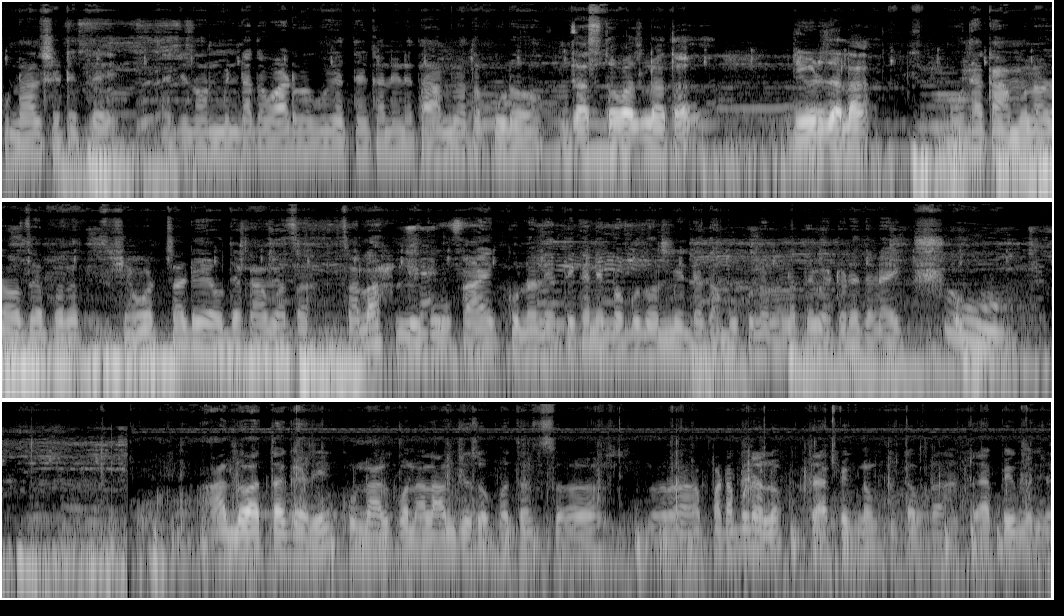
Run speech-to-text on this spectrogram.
कुणाल शेट येते त्याची दोन मिनटं आता वाट बघू येते का नाही तर आम्ही आता पुढं जास्त वाजला आता दीड झाला. उद्या कामाला जायचं परत शेवटचा डे उद्या कामाचा. चला निघू काय कुणाला येते का नाही बघू दोन मिनटं थांबू कुणाला तर भेटू द्या डायरेक्ट शू! आलो आता घरी. कुणाल पण आला आमच्यासोबतच. जरा पटापट आलो. ट्रॅफिक नव्हती तर मला ट्रॅफिक म्हणजे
